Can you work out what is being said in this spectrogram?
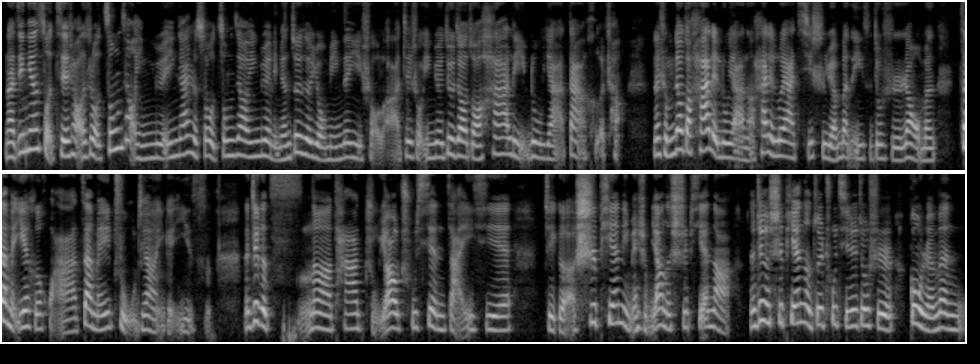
那今天所介绍的这首宗教音乐，应该是所有宗教音乐里面最最有名的一首了啊！这首音乐就叫做《哈利路亚大合唱》。那什么叫做哈利路亚呢？哈利路亚其实原本的意思就是让我们赞美耶和华、赞美主这样一个意思。那这个词呢，它主要出现在一些这个诗篇里面。什么样的诗篇呢？那这个诗篇呢，最初其实就是供人们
